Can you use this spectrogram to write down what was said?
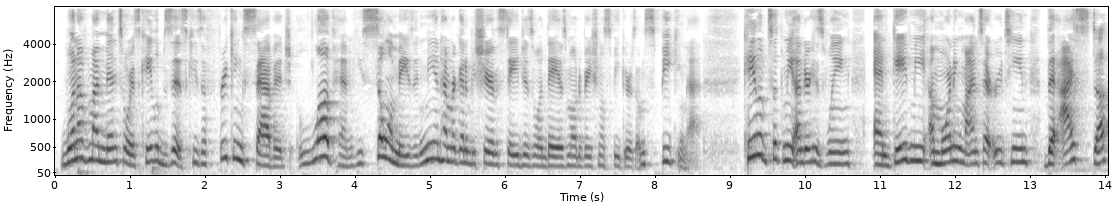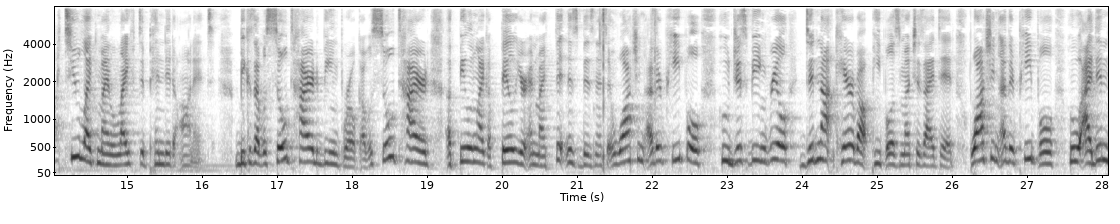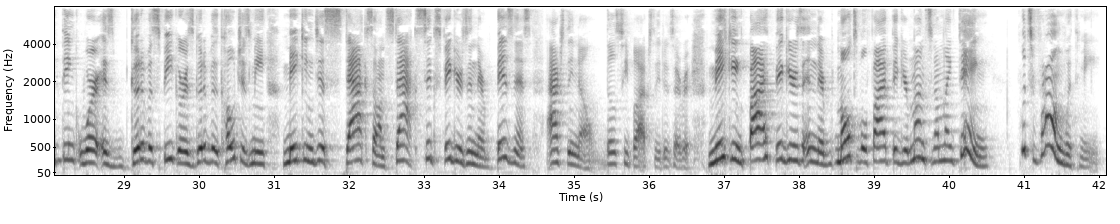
One of my mentors, Caleb Zisk, he's a freaking savage. Love him. He's so amazing. Me and him are going to be share the stages one day as motivational speakers. I'm speaking that. Caleb took me under his wing and gave me a morning mindset routine that I stuck to like my life depended on it because I was so tired of being broke. I was so tired of feeling like a failure in my fitness business and watching other people who, just being real, did not care about people as much as I did. Watching other people who I didn't think were as good of a speaker, as good of a coach as me, making just stacks on stacks, six figures in their business. Actually, no, those people actually deserve it. Making five figures in their multiple five figure months. And I'm like, dang, what's wrong with me?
